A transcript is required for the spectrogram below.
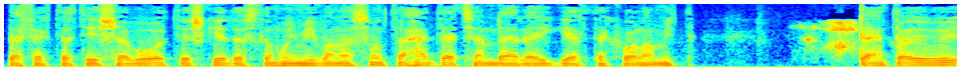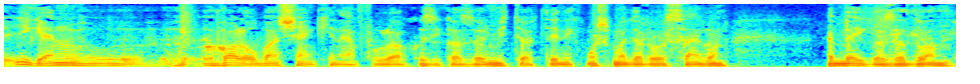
befektetése volt, és kérdeztem, hogy mi van, azt mondta, hát decemberre ígértek valamit. Tehát igen, valóban senki nem foglalkozik azzal, hogy mi történik most Magyarországon. Ebbe igazad van.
